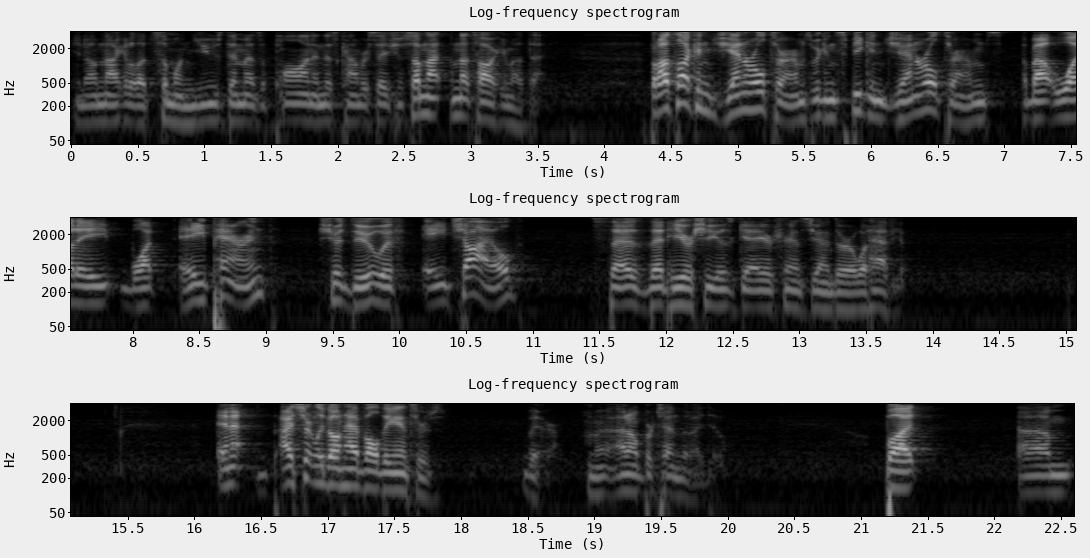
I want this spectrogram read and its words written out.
You know, I'm not going to let someone use them as a pawn in this conversation. So I'm not I'm not talking about that. But I'll talk in general terms. We can speak in general terms about what a what a parent should do if a child says that he or she is gay or transgender or what have you. And I, I certainly don't have all the answers there. I, I don't pretend that I do. But um,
